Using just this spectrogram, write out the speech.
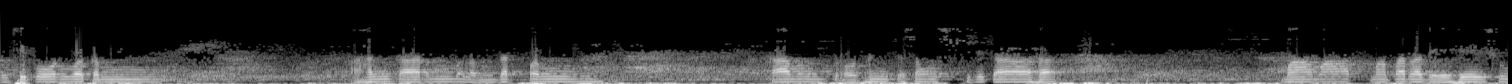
విధిపూర్వకం. అహంకారం బలం దర్పం. కామం క్రోధం చ సంస్కృతా మామాత్మపరదేహేషు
